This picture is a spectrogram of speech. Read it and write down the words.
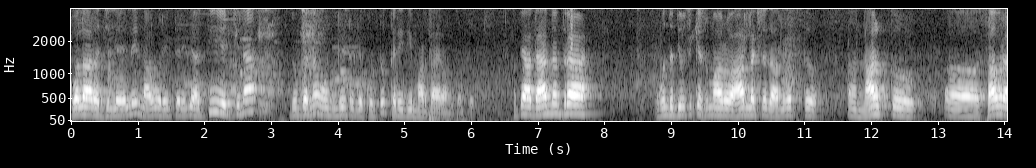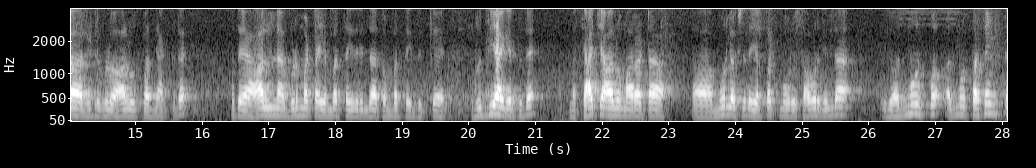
ಕೋಲಾರ ಜಿಲ್ಲೆಯಲ್ಲಿ ನಾವು ರೈತರಿಗೆ ಅತಿ ಹೆಚ್ಚಿನ ದುಡ್ಡನ್ನು ಒಂದು ಲೀಟ್ರಿಗೆ ಕೊಟ್ಟು ಖರೀದಿ ಮಾಡ್ತಾ ಇರೋವಂಥದ್ದು. ಮತ್ತು ಅದಾದ ನಂತರ ಒಂದು ದಿವಸಕ್ಕೆ ಸುಮಾರು ಆರು ಲಕ್ಷದ ಅರವತ್ತು ನಾಲ್ಕು ಸಾವಿರ ಲೀಟ್ರ್ಗಳು ಹಾಲು ಉತ್ಪಾದನೆ ಆಗ್ತದೆ. ಮತ್ತು ಹಾಲಿನ ಗುಣಮಟ್ಟ ಎಂಬತ್ತೈದರಿಂದ ತೊಂಬತ್ತೈದಕ್ಕೆ ವೃದ್ಧಿಯಾಗಿರ್ತದೆ. ಸ್ಯಾಚೆ ಹಾಲು ಮಾರಾಟ ಮೂರು ಲಕ್ಷದ ಎಪ್ಪತ್ತ್ಮೂರು ಸಾವಿರದಿಂದ ಇದು ಹದಿಮೂರು ಪ, ಹದಿಮೂರು ಪರ್ಸೆಂಟ್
